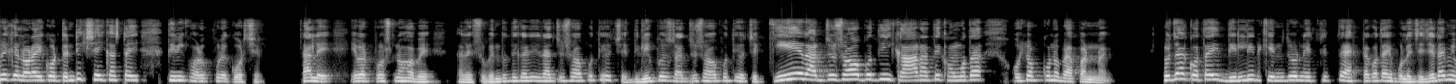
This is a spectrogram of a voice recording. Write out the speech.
রেখে লড়াই করতেন, ঠিক সেই কাজটাই তিনি খড়গপুরে করছেন। তাহলে এবার প্রশ্ন হবে, তাহলে শুভেন্দু অধিকারী রাজ্য সভাপতি হচ্ছে, দিলীপ ঘোষ রাজ্য সভাপতি হচ্ছে, কে রাজ্য সভাপতি, কার হাতে ক্ষমতা, ওসব কোনো ব্যাপার নয়। সোজা কথাই দিল্লির কেন্দ্রীয় নেতৃত্ব একটা কথাই বলেছে, যেটা আমি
